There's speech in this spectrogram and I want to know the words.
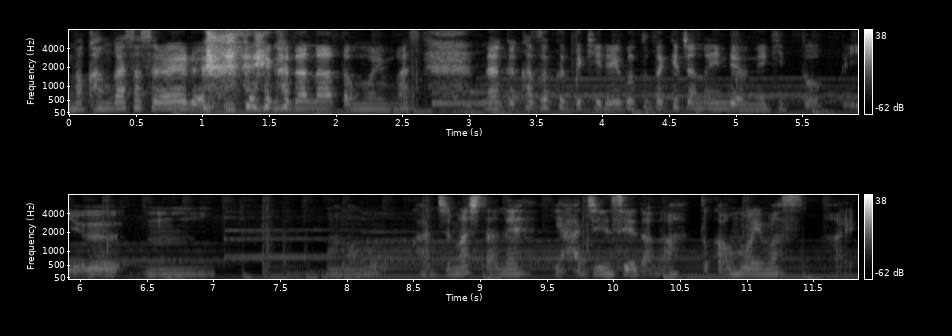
まあ、考えさせられる 映画だなと思います。なんか家族って綺麗事だけじゃないんだよねきっとっていう。うん。ものも感じましたね。いや人生だなとか思います。はい。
